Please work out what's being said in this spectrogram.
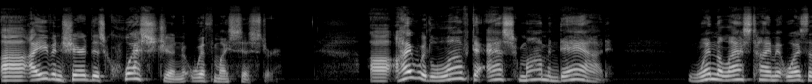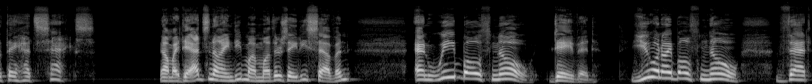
uh, I even shared this question with my sister. Uh, I would love to ask mom and dad when the last time it was that they had sex. Now, my dad's 90, my mother's 87. And we both know, David, you and I both know that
